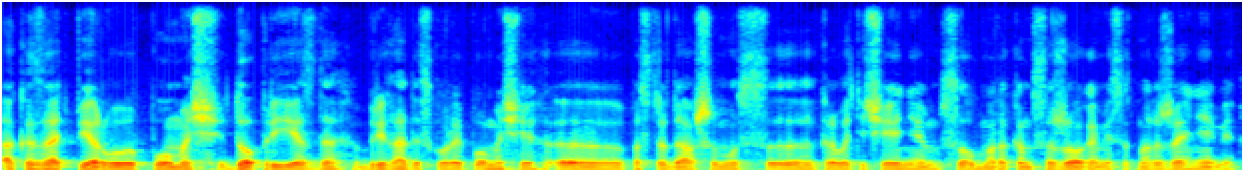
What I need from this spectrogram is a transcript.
Оказать первую помощь до приезда бригады скорой помощи э, пострадавшему с э, кровотечением, с обмороком, с ожогами, с отморожениями,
